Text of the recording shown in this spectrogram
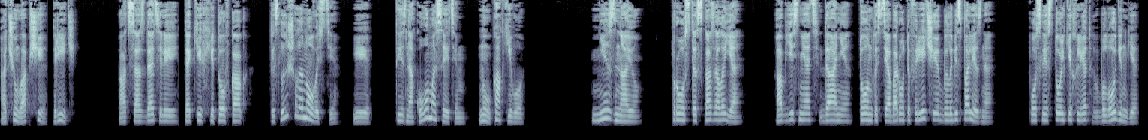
о чем вообще речь? От создателей таких хитов, как «Ты слышала новости?» и «Ты знакома с этим? Ну, как его?» «Не знаю», Просто сказала я. Объяснять Дане тонкости оборотов речи было бесполезно. После стольких лет в блогинге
